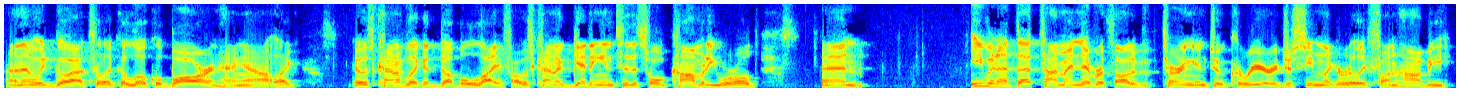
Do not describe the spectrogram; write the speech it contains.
and then we'd go out to like a local bar and hang out. Like it was kind of like a double life. I was kind of getting into this whole comedy world, and even at that time, I never thought of turning into a career. It just seemed like a really fun hobby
